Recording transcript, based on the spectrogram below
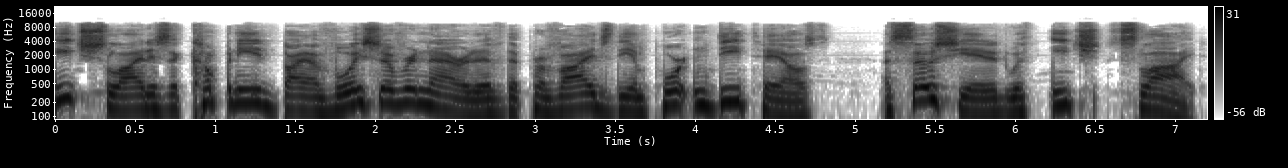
Each slide is accompanied by a voiceover narrative that provides the important details associated with each slide.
